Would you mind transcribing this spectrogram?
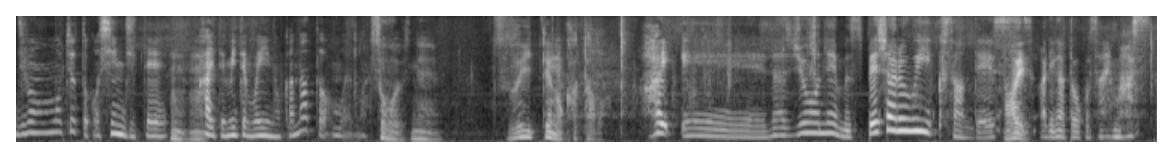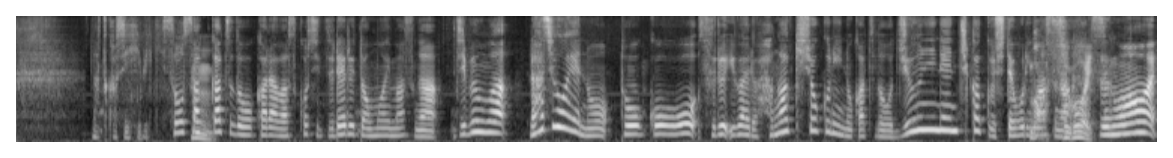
自分をもうちょっとこう信じてうんうん。書いてみてもいいのかなと思います。そうですね。続いての方は、はい、えー、ラジオネームスペシャルウィークさんです、はい。ありがとうございます懐かしい響き。創作活動からは少しずれると思いますが、自分はラジオへの投稿をするいわゆるハガキ職人の活動を12年近くしておりますがわすごい。すごい。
